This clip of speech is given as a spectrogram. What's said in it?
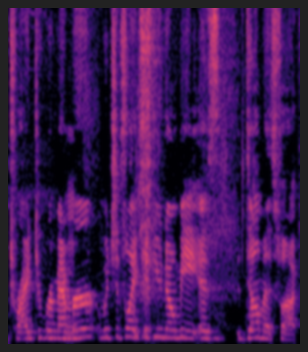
tried to remember, which is like if you know me, is dumb as fuck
